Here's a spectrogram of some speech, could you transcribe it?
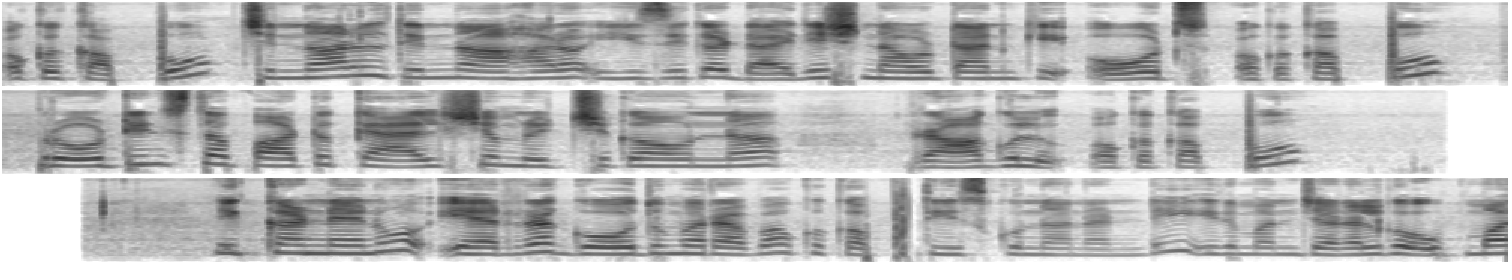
ఒక కప్పు చిన్నారులు తిన్న ఆహారం ఈజీగా డైజెషన్ అవ్వటానికి ఓట్స్ ఒక కప్పు ప్రోటీన్స్తో పాటు కాల్షియం రిచ్గా ఉన్న రాగులు ఒక కప్పు ఇక్కడ నేను ఎర్ర గోధుమ రవ్వ ఒక కప్పు తీసుకున్నానండి. ఇది మనం జనరల్గా ఉప్మా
